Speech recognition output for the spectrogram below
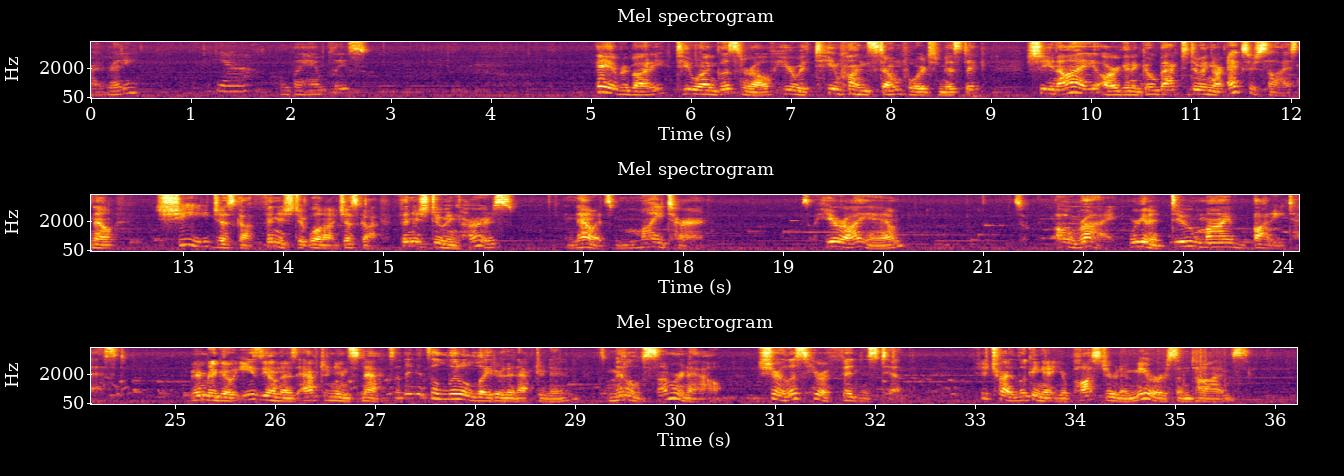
Alright, ready? Yeah. Hold my hand, please. Hey everybody, T1 Glistener Elf here with T1 Stoneforge Mystic. She and I are going to go back to doing our exercise. Now, she just got finished, it, well not just got, finished doing hers, and now it's my turn. So here I am. So, alright, we're going to do my body test. Remember to go easy on those afternoon snacks. I think it's a little later than afternoon. It's middle of summer now. Sure, let's hear a fitness tip. You should try looking at your posture in a mirror sometimes.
